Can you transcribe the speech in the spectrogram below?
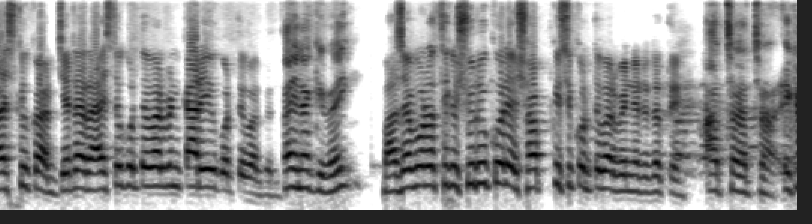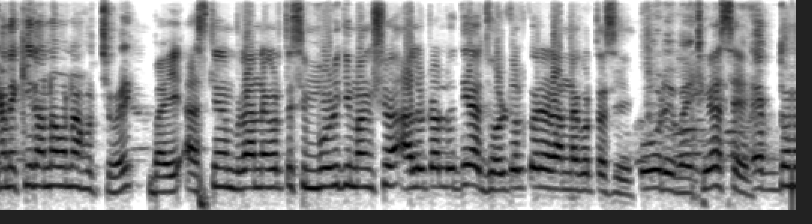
রাইস কুকার যেটা রাইসও করতে পারবেন কারিও করতে পারবেন। তাই নাকি ভাই? ভাজা বড়া থেকে শুরু করে সবকিছু করতে পারবেন এটাতে। আচ্ছা আচ্ছা। এখানে কি রান্না বান্না হচ্ছে ভাই? ভাই আজকে আমি রান্না করতেছি মুরগি মাংস আলু টালু দিয়ে ঝোল টোল করে রান্না করতেছি। ওরে ভাই ঠিক আছে? একদম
